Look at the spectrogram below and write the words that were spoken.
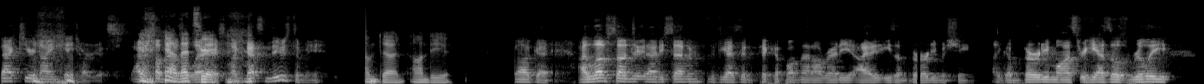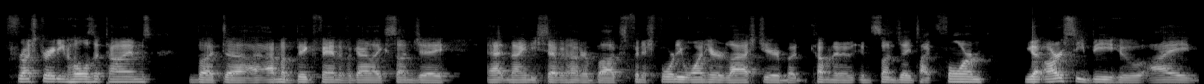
Back to your 9K targets. I just thought Yeah, that was that's hilarious. it. Like that's news to me. I'm done. On to you. Okay. I love Sungjae 97. If you guys didn't pick up on that already, I, he's a birdie machine, like a birdie monster. He has those really frustrating holes at times, but uh, I- I'm a big fan of a guy like Sungjae at 9,700 bucks. Finished 41 here last year, but coming in in Sungjae type form. You got RCB, who I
